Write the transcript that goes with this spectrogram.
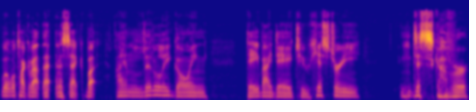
well, we'll talk about that in a sec, but I am literally going day by day to history, discover,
